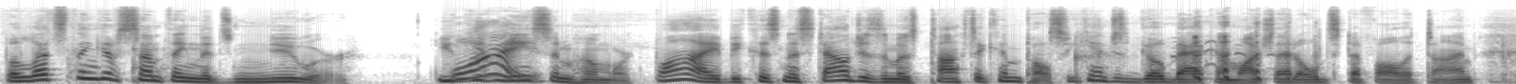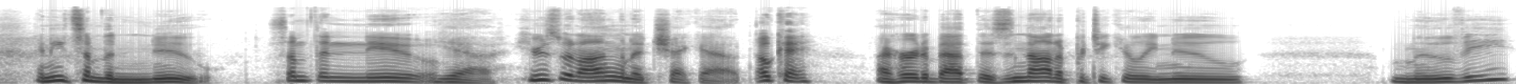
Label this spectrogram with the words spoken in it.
But let's think of something that's newer. You give me some homework. Why? Because nostalgia is the most toxic impulse. You can't just go back and watch that old stuff all the time. I need something new. Something new. Yeah. Here's what I'm going to check out. Okay. I heard about this. It's not a particularly new movie,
